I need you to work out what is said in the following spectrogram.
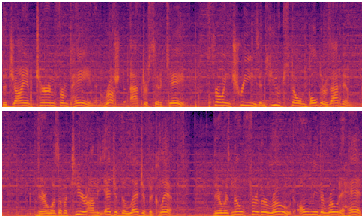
The giant turned from pain and rushed after Sirke, throwing trees and huge stone boulders at him. There was a Batir on the edge of the ledge of the cliff. There was no further road, only the road ahead.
